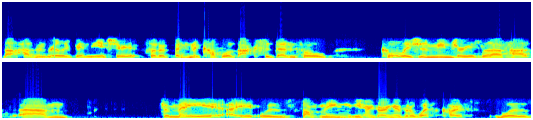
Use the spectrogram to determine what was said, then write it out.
that hasn't really been the issue. It's sort of been a couple of accidental collision injuries that I've had. Um, for me, it was something, you know, going over to West Coast was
